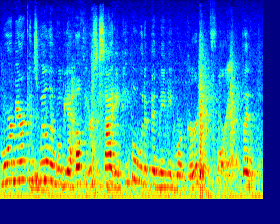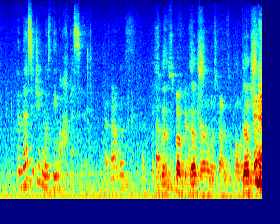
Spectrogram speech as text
more Americans will, and we'll be a healthier society. People would have been maybe more girded for it, but the messaging was the opposite. Yeah, that was, That's- Spoken as a journalist, not as a That's, politician.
